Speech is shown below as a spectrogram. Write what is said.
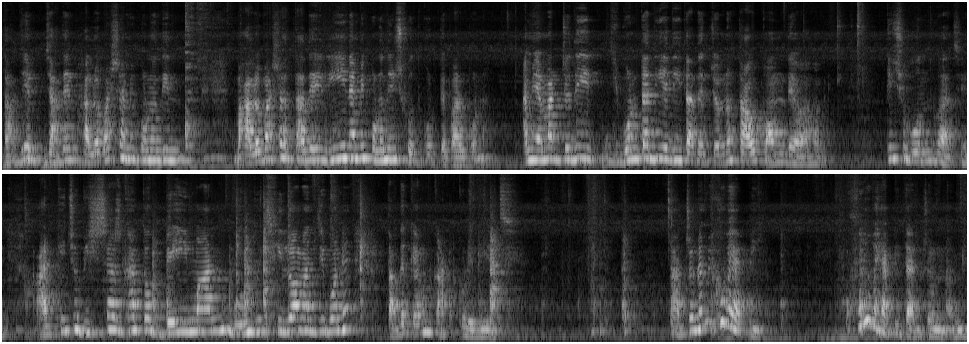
তাদের, যাদের ভালোবাসা আমি কোনোদিন, ভালোবাসা তাদের ঋণ আমি কোনোদিন শোধ করতে পারব না। আমি আমার যদি জীবনটা দিয়ে দিই তাদের জন্য, তাও কম দেওয়া হবে। কিছু বন্ধু আছে। আর কিছু বিশ্বাসঘাতক বেইমান বন্ধু ছিল আমার জীবনে, তাদেরকে এখন কাট করে দিয়েছে। তার জন্য আমি খুব হ্যাপি খুব হ্যাপি তার জন্য আমি।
